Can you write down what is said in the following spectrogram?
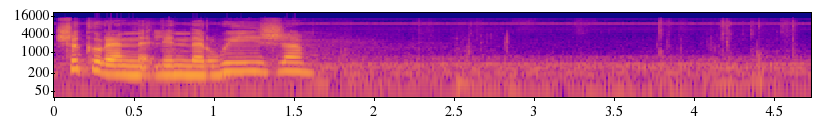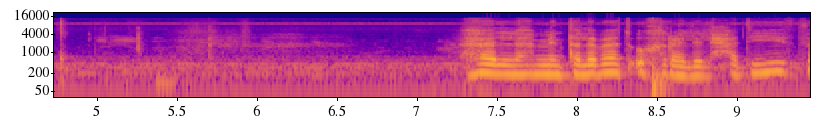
شكرا للنرويج. هل من طلبات أخرى للحديث؟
